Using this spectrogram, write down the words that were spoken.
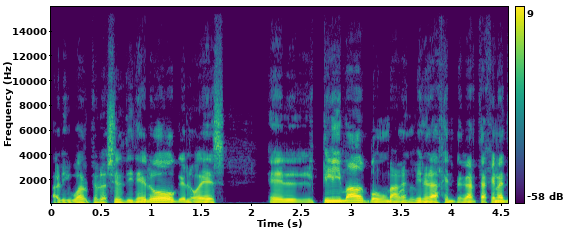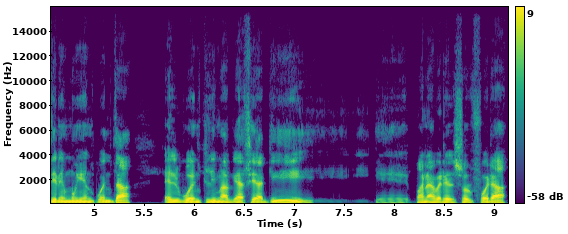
al igual que lo es el dinero o que lo es el clima. Pues, cuando viene la gente de Cartagena, tiene muy en cuenta el buen clima que hace aquí y que van a ver el sol fuera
